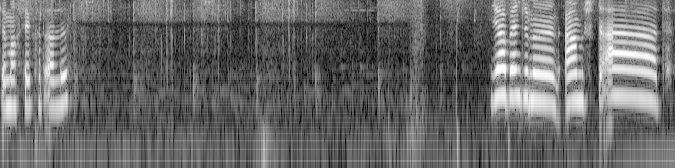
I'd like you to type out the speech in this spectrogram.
Der macht ja gerade alles. Ja, Benjamin, am Start.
